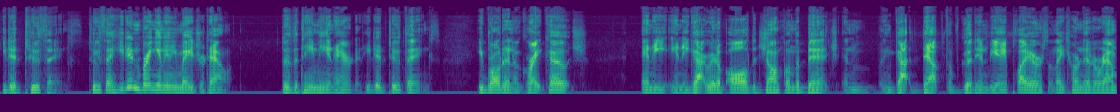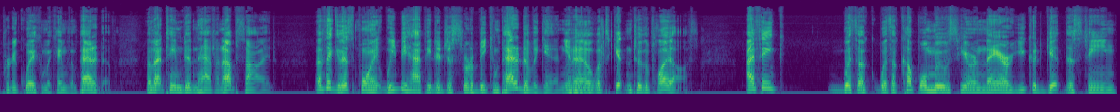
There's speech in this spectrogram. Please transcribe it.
He did two things. Two things. He didn't bring in any major talent to the team he inherited. He did two things. He brought in a great coach, and he and he got rid of all the junk on the bench and, and got depth of good NBA players, and they turned it around pretty quick and became competitive. Now that team didn't have an upside. I think at this point we'd be happy to just sort of be competitive again. You know, let's get into the playoffs. I think with a with a couple moves here and there, you could get this team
